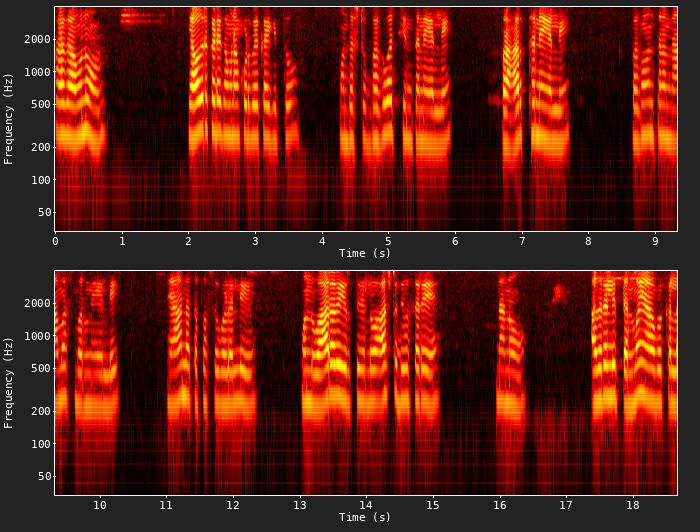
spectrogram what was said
ಆಗ ಅವನು ಯಾವುದ್ರ ಕಡೆ ಗಮನ ಕೊಡಬೇಕಾಗಿತ್ತು? ಒಂದಷ್ಟು ಭಗವತ್ ಚಿಂತನೆಯಲ್ಲಿ ಪ್ರಾರ್ಥನೆಯಲ್ಲಿ, ಭಗವಂತನ ನಾಮಸ್ಮರಣೆಯಲ್ಲಿ, ಧ್ಯಾನ ತಪಸ್ಸುಗಳಲ್ಲಿ ಒಂದು ವಾರರೇ ಇರ್ತಿರಲ್ಲೋ ಅಷ್ಟು ದಿವಸರೇ ನಾನು ಅದರಲ್ಲಿ ತನ್ಮಯ ಆಗ್ಬೇಕಲ್ಲ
